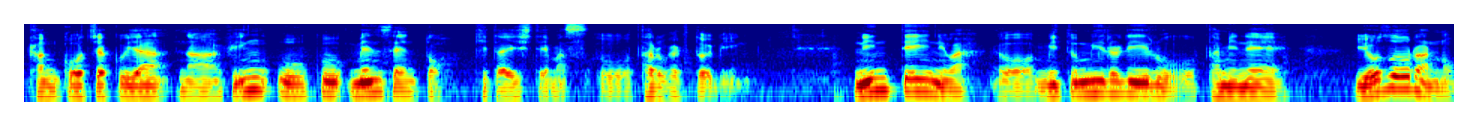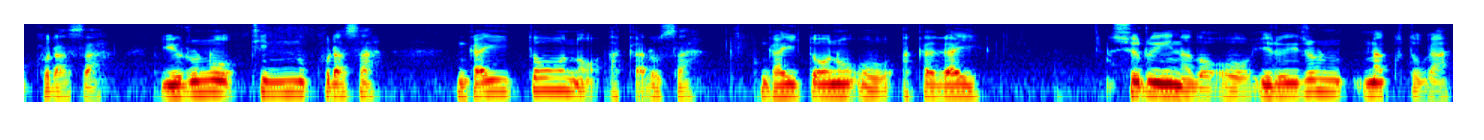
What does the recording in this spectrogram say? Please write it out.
観光着やナーフィンウーク面線と期待しています。タルガキトイビン認定には認められるためね夜空の暗さ夜のティンの暗さ街灯の明るさ街灯の赤貝種類などいろいろなことが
